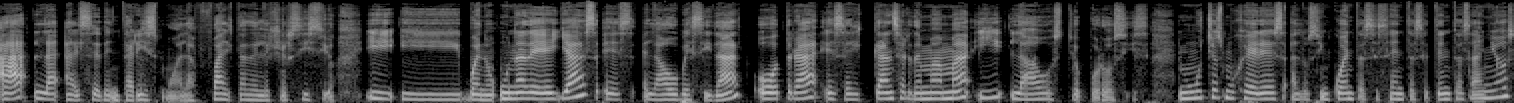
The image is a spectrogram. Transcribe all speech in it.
a la- al sedentarismo, a la falta del ejercicio. Y, y, bueno, una de ellas es la obesidad, otra es el cáncer de mama y la osteoporosis. Muchas mujeres a los 50, 60, 70 años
